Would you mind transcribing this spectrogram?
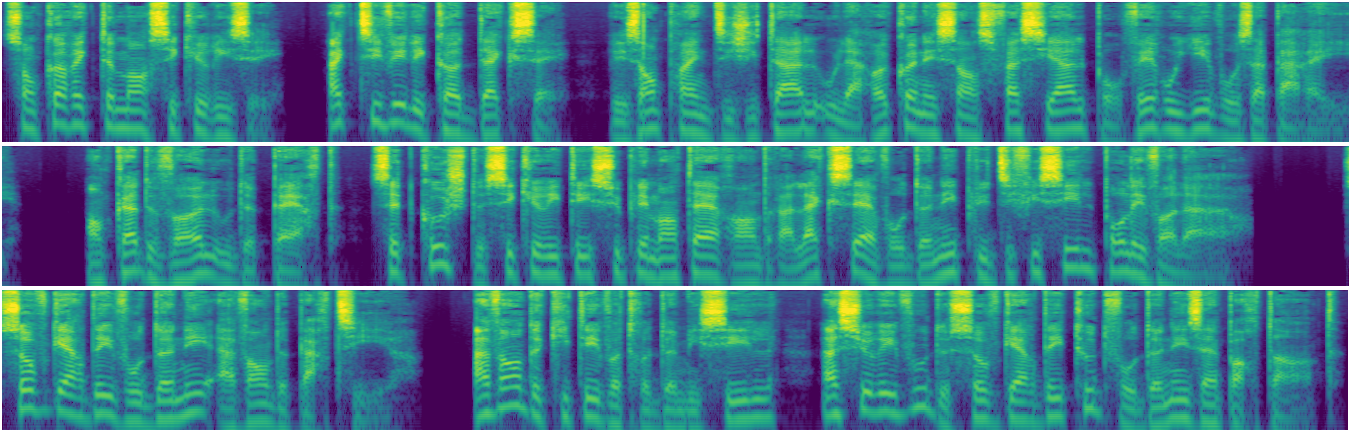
sont correctement sécurisés. Activez les codes d'accès, les empreintes digitales ou la reconnaissance faciale pour verrouiller vos appareils. En cas de vol ou de perte, cette couche de sécurité supplémentaire rendra l'accès à vos données plus difficile pour les voleurs. Sauvegardez vos données avant de partir. Avant de quitter votre domicile, assurez-vous de sauvegarder toutes vos données importantes.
